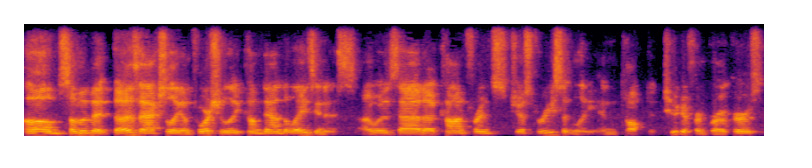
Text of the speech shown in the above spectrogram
Um, some of it does actually, unfortunately, come down to laziness. I was at a conference just recently and talked to two different brokers,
